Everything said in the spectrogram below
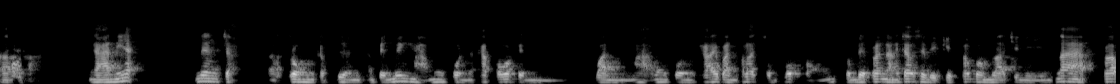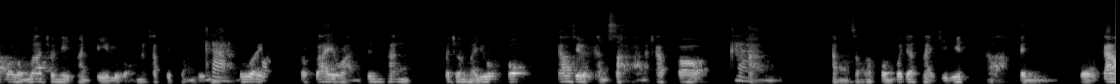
อ่างานเนี้ยเนื่องจากอ่าตรงกับเดือนอันเป็นมิ่งมหามงคลนะครับ เพราะว่าเป็นวันมหามงคลคล้ายวันพระราชสมภพของสมเด็จพระนางเจ้าสิริกิติ์พระบรมราชินีนาถพระบรมราชชนนีพันปีหลวงนะครับ 12 สิงหาค่ะด้วยก็ใกล้วันซึ่งท่านพระชนมายุครบ 91พรรษานะครับ ก็ค่ะทาง ทางสมาคมก็จะถ่ายชีวิตอ่าเป็นโคเก้า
